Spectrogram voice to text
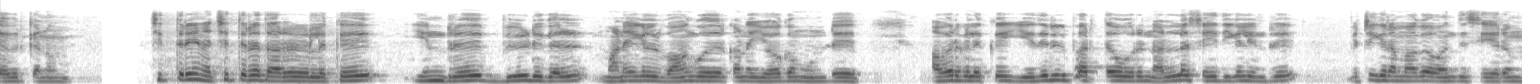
தவிர்க்கணும். சித்திரை நட்சத்திரதாரர்களுக்கு இன்று வீடுகள் மனைகள் வாங்குவதற்கான யோகம் உண்டு. அவர்களுக்கு எதிர்பார்த்த ஒரு நல்ல செய்திகள் இன்று வெற்றிகரமாக வந்து சேரும்.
